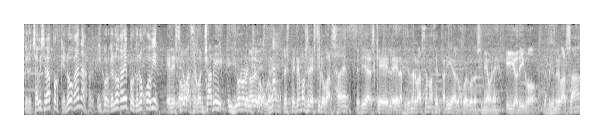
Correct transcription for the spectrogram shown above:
Pero Xavi se va porque no gana. Y porque no gane porque no juega bien. El estilo No. Barça con Xavi yo no lo he No visto lo he aún. visto. ¿eh? Respetemos el estilo Barça. ¿eh? Decía, es que el- la afición del Barça no aceptaría el juego de Simeone. Y yo digo, la afición del Barça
